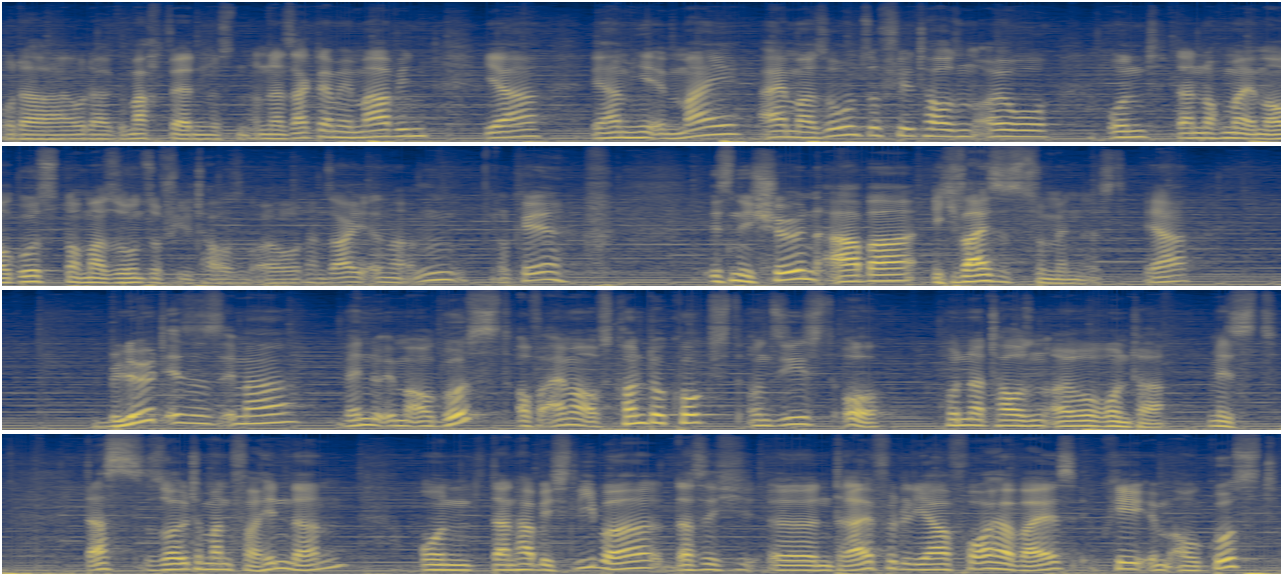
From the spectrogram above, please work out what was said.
oder, oder gemacht werden müssen? Und dann sagt er mir, Marvin, ja, wir haben hier im Mai einmal so und so viel 1000 Euro und dann nochmal im August nochmal so und so viel 1000 Euro. Dann sage ich immer, hm, okay, ist nicht schön, aber ich weiß es zumindest, ja. Blöd ist es immer, wenn du im August auf einmal aufs Konto guckst und siehst, oh, 100.000 Euro runter. Mist. Das sollte man verhindern. Und dann habe ich es lieber, dass ich äh, ein Dreivierteljahr vorher weiß, okay, im August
